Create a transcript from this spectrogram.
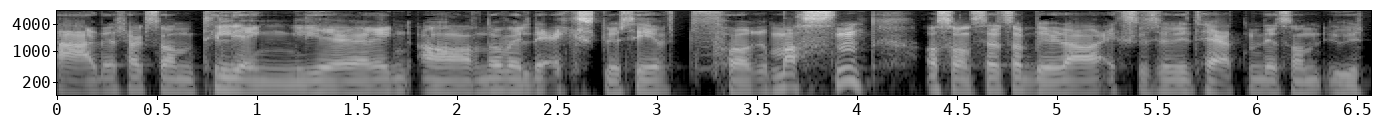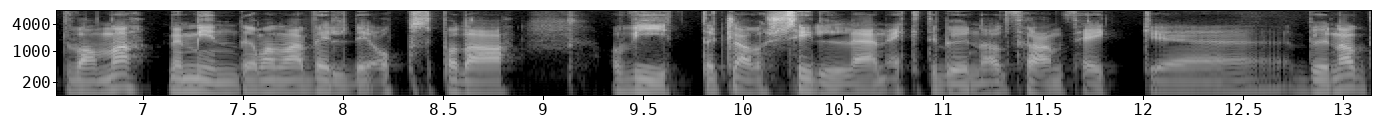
er det en slags sånn tilgjengeliggjøring av noe veldig eksklusivt for massen. Og sånn sett så blir da eksklusiviteten litt sånn utvanna, med mindre man er veldig obs på da å vite, klare å skille en ekte bunad fra en fake eh, bunad.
